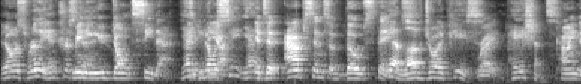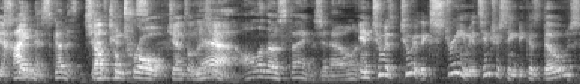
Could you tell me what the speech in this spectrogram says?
You know, it's really interesting. Meaning you don't see that. Yeah, you don't see- yeah, it's you- an absence of those things. yeah, love, joy, peace, Right. patience, Kindness, kindness, goodness, self gentleness. control, gentleness. Yeah, all of those things, you know. And to a, to an extreme, it's interesting because those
